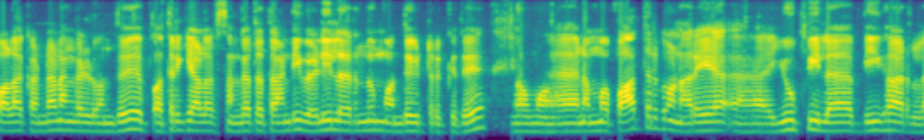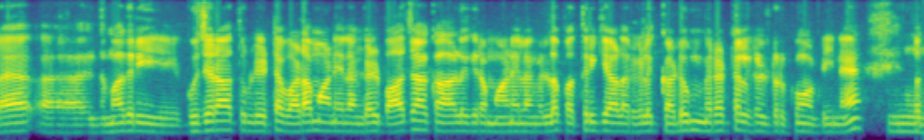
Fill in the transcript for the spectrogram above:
பல கண்டனங்கள் வந்து பத்திரிகையாளர் சங்கத்தை தாண்டி வெளியில இருந்தும் வந்துகிட்டு இருக்குது. நம்ம பார்த்திருக்கோம் நிறைய யூபியில பீகார்ல இந்த மாதிரி குஜராத் உள்ளிட்ட வட மாநிலங்கள் பாஜக ஆளுகிற மாநிலங்கள்ல பத்திரிகையாளர்களுக்கு கடும் மிரட்டல்கள் இருக்கும் அப்படின்னு. இப்ப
